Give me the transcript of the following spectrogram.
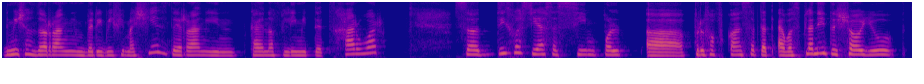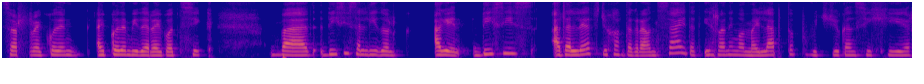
the missions don't run in very beefy machines. They run in kind of limited hardware. So this was just a simple uh, proof of concept that I was planning to show you. Sorry, I couldn't, I couldn't be there. I got sick. But this is a little, again, this is at the left, you have the ground side that is running on my laptop, which you can see here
